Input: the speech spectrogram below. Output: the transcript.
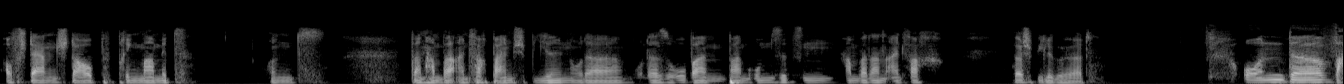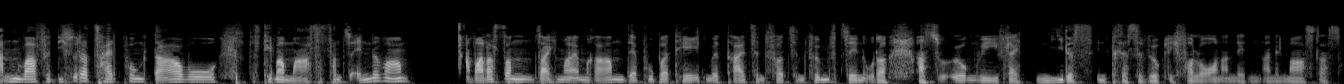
auf Sternenstaub, bring mal mit. Und dann haben wir einfach beim Spielen oder oder so beim beim Rumsitzen haben wir dann einfach Hörspiele gehört. Und äh, wann war für dich so der Zeitpunkt da, wo das Thema Masters dann zu Ende war? War das dann, sag ich mal, im Rahmen der Pubertät mit 13, 14, 15 oder hast du irgendwie vielleicht nie das Interesse wirklich verloren an den, an den Masters?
